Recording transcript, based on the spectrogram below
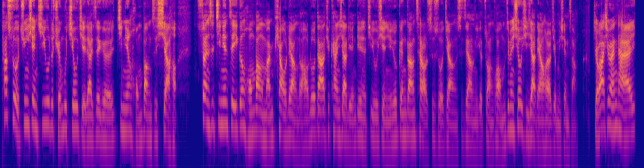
它所有均线几乎都全部纠结在这个今天红棒之下哈。算是今天这一根红棒蛮漂亮的哈，如果大家去看一下联电的技术线，也就跟刚刚蔡老师所讲的是这样的一个状况。我们这边休息一下，等下回到节目现场。九八新闻台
